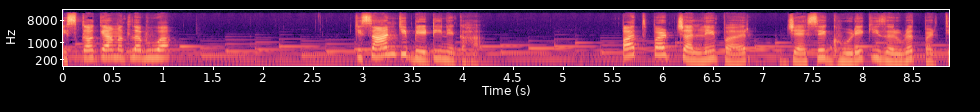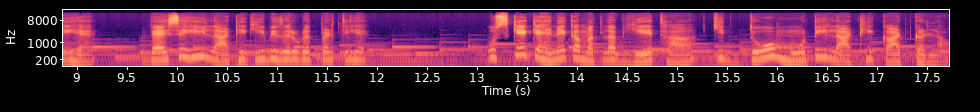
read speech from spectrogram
इसका क्या मतलब हुआ? किसान की बेटी ने कहा, पथ पर चलने पर जैसे घोड़े की ज़रूरत पड़ती है, वैसे ही लाठी की भी ज़रूरत पड़ती है। उसके कहने का मतलब ये था कि दो मोटी लाठी काट कर लाओ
